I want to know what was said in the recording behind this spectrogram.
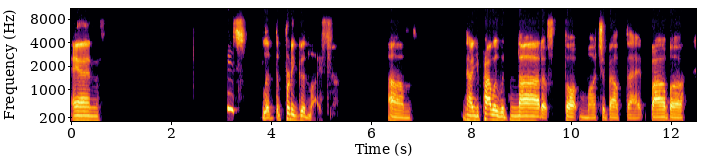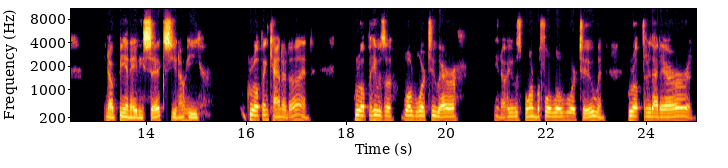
and he's lived a pretty good life. Um, now, you probably would not have thought much about that. Bob, uh, you know, being 86, you know, he grew up in Canada and grew up, he was a World War II era, you know, he was born before World War II and grew up through that era and,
